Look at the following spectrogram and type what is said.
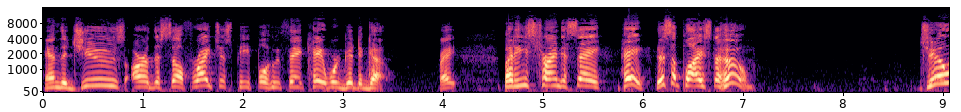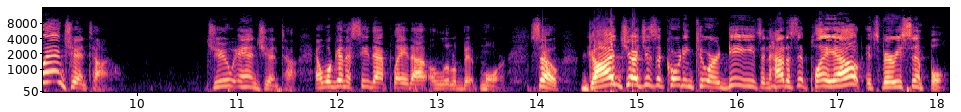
and the Jews are the self righteous people who think, hey, we're good to go. Right? But he's trying to say, hey, this applies to whom? Jew and Gentile. Jew and Gentile. And we're going to see that played out a little bit more. So, God judges according to our deeds, and how does it play out? It's very simple.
